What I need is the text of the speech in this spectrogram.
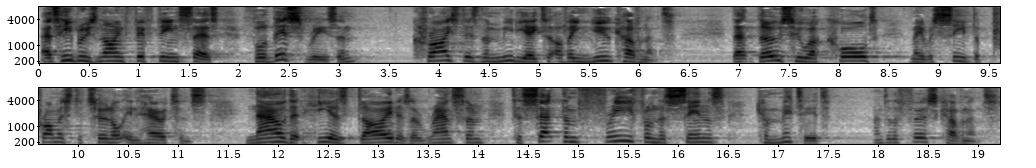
As Hebrews 9:15 says, "For this reason Christ is the mediator of a new covenant, that those who are called may receive the promised eternal inheritance." Now that he has died as a ransom to set them free from the sins committed under the first covenant.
